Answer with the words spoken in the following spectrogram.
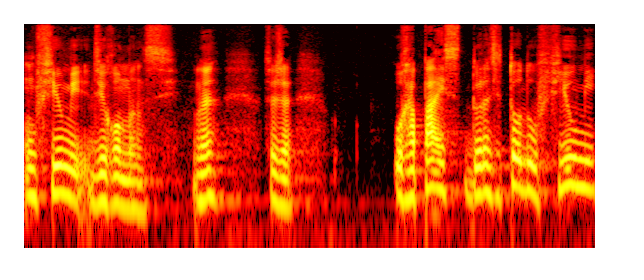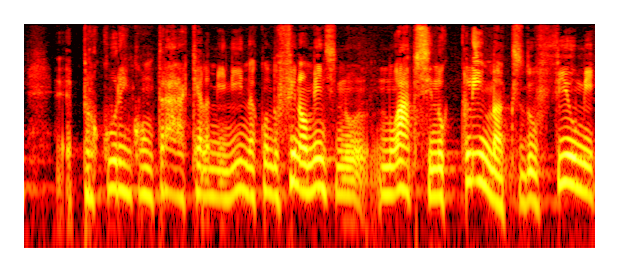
um filme de romance, não é? Ou seja, o rapaz, durante todo o filme, eh, procura encontrar aquela menina. Quando finalmente, no, no ápice, no clímax do filme,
